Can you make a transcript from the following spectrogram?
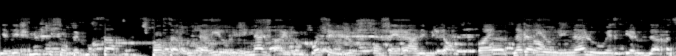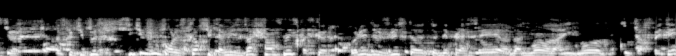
Il y a des shmups qui sont faits pour ça. Je pense à Futari original par exemple. Moi c'est le jeu que je conseillerais à un débutant. euh, Futari original ou Esgaluda parce que parce que tu peux, si tu joues pour le score, tu t'amuses vachement plus parce que au lieu de juste euh, te déplacer euh, vaguement dans un niveau pour tout faire péter,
